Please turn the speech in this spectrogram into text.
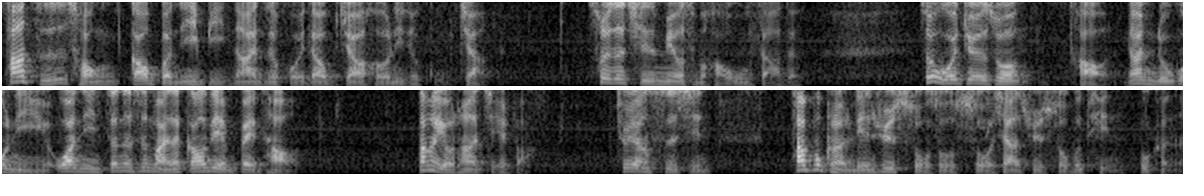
它只是从高本一比，那一直回到比较合理的股价，所以这其实没有什么好误杀的。所以我会觉得说，好，那如果你万一真的是买在高点被套，当然有它的解法，就像四星，它不可能连续锁锁锁下去锁不停，不可能。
